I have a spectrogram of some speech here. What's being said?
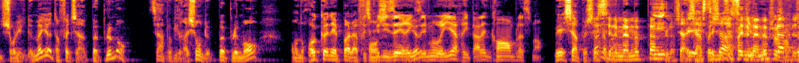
sur l'île de Mayotte. En fait, c'est un peuplement. C'est un peuplement. Migration de peuplement. On ne reconnaît pas la France. C'est ce que disait Éric Zemmour hier, il parlait de grand remplacement. Mais c'est un peu ça. C'est le même peuple. C'est un peu ça. C'est le même peuple.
